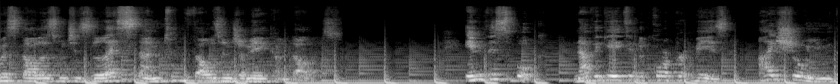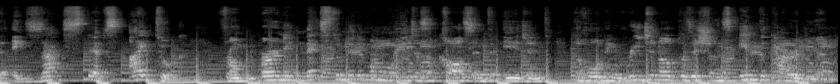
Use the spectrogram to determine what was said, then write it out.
US dollars, which is less than 2,000 Jamaican dollars. In this book, Navigating the Corporate Maze, I show you the exact steps I took from earning next to minimum wage as a call center agent to holding regional positions in the Caribbean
